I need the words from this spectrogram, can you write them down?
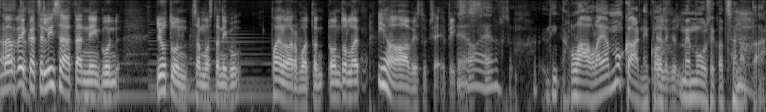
Mä veikkaan, että se lisää tämän niin kuin, jutun semmoista niin kuin, painoarvoa, että on, on tuolla ihan aavistuksen epiksessä. Joo, ei, niin, laulajan mukaan, niin kuin Kyllä, kyllä. me muusikot sanotaan.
